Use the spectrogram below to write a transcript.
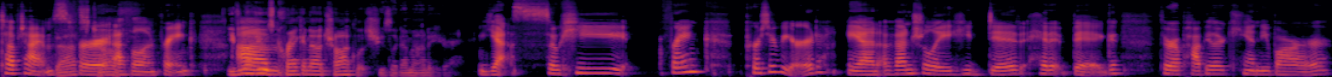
tough times That's for tough. Ethel and Frank. Even though he was Um, cranking out chocolates, she's like, I'm out of here. Yes. So he, Frank persevered and eventually he did hit it big through a popular candy bar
